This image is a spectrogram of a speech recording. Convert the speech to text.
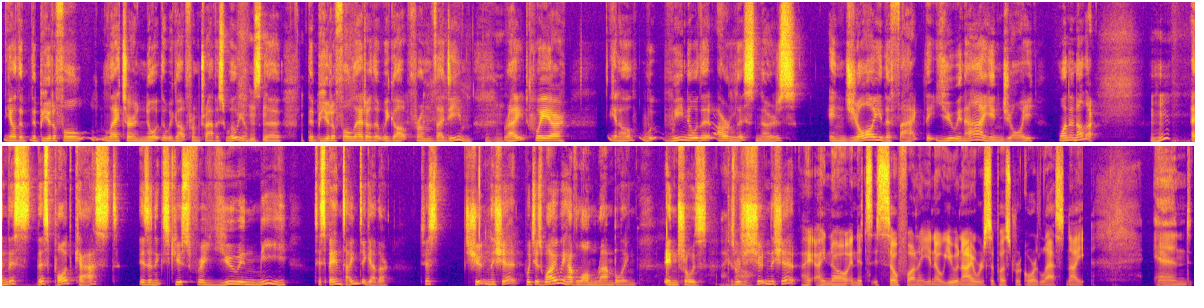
you know the, the beautiful letter and note that we got from Travis Williams the the beautiful letter that we got from Vadim mm-hmm. right? Where you know, we, we know that our listeners enjoy the fact that you and I enjoy one another. Mm-hmm. And this this podcast is an excuse for you and me to spend time together, just shooting the shit. Which is why we have long rambling intros because we're just shooting the shit. I, I know, and it's it's so funny. You know, you and I were supposed to record last night, and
